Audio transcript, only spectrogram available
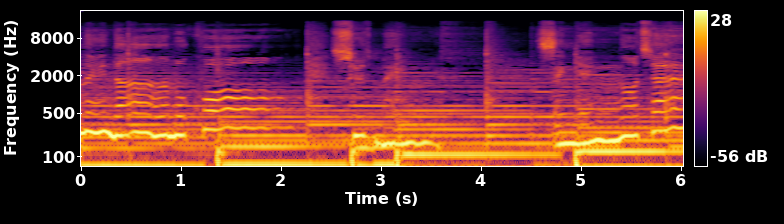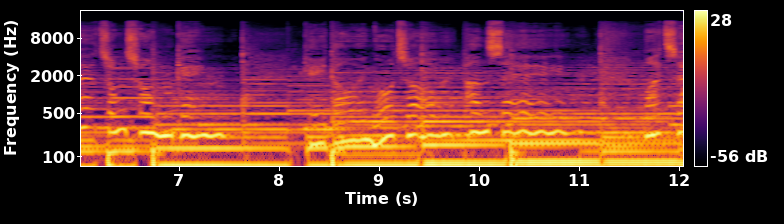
你那目光说明，承认我这种憧憬，期待我再攀升，或者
